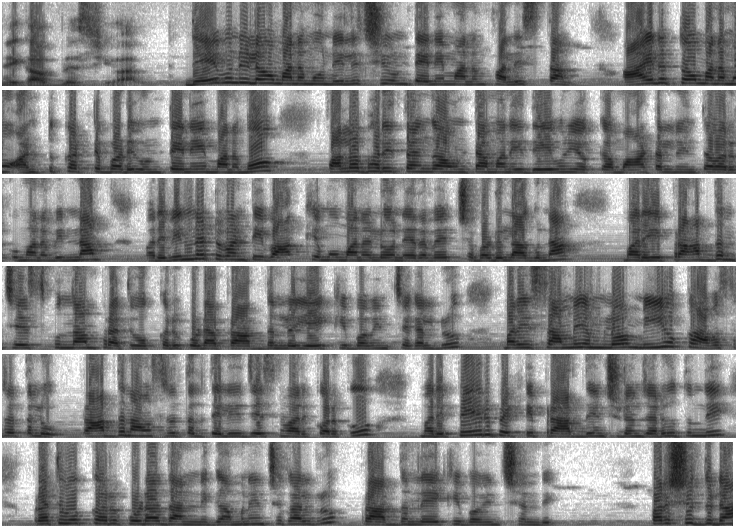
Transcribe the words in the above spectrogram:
May God bless you all దేవునిలో మనము నిలిచి ఉంటేనే మనం ఫలిస్తాం. ఆయనతో మనము అంటుకట్టబడి ఉంటేనే మనము ఫలభరితంగా ఉంటామని దేవుని యొక్క మాటలను ఇంతవరకు మనం విన్నాం. మరి విన్నటువంటి వాక్యము మనలో నెరవేర్చబడులాగున? మరి ప్రార్థన చేసుకుందాం. ప్రతి ఒక్కరు కూడా ప్రార్థనలో ఏకీభవించగలరు. మరి సమయంలో మీ యొక్క అవసరతలు ప్రార్థన అవసరతలు తెలియజేసిన వారి కొరకు మరి పేరు పెట్టి ప్రార్థించడం జరుగుతుంది. ప్రతి ఒక్కరు కూడా దాన్ని గమనించగలరు. ప్రార్థనలో ఏకీభవించండి. పరిశుద్ధుడా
